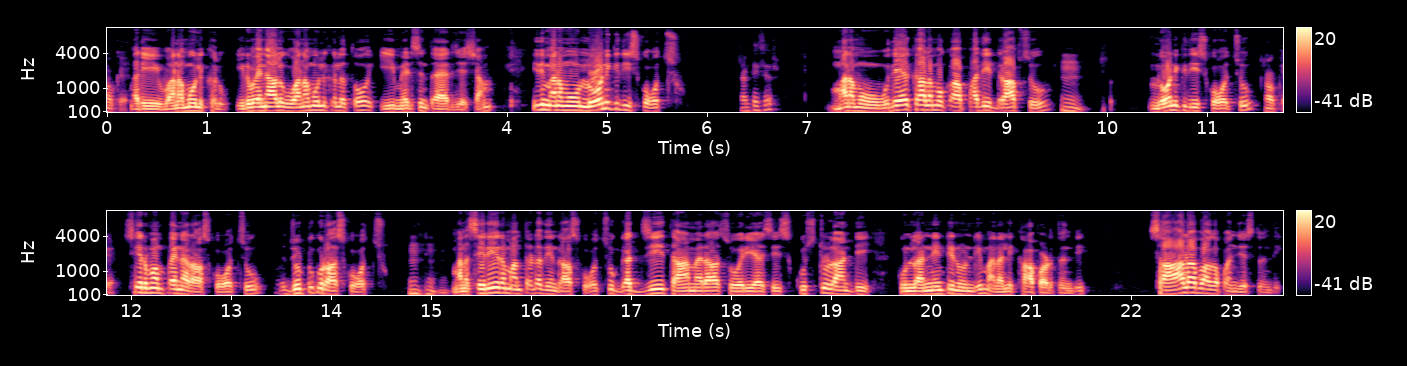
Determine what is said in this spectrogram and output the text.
ఓకే. మరి వనమూలికలు 24 వనమూలికలతో ఈ మెడిసిన్ తయారు చేశాం. ఇది మనము లోనికి తీసుకోవచ్చు. అంటే సార్? మనము ఉదయకాలం ఒక 10 డ్రాప్స్. లోనికి తీసుకోవచ్చు. ఓకే. చర్మం పైన రాసుకోవచ్చు. జుట్టుకు రాసుకోవచ్చు. మన శరీరం అంతటా దీన్ని రాసుకోవచ్చు. గజ్జి, తామర, సోరియాసిస్, కుష్టు లాంటి పుండ్లన్నింటి నుండి మనల్ని కాపాడుతుంది. చాలా బాగా పనిచేస్తుంది.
